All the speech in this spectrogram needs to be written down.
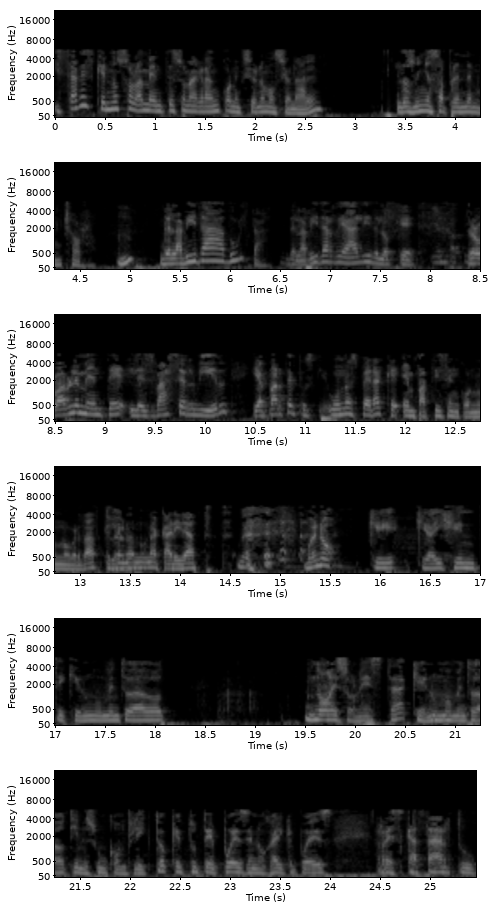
Y sabes que no solamente es una gran conexión emocional, los niños aprenden un chorro. De la vida adulta, de la vida real y de lo que probablemente les va a servir. Y aparte, pues uno espera que empaticen con uno, ¿verdad? Que Claro. tengan una caridad. Bueno, que, que hay gente que en un momento dado no es honesta, que en un momento dado tienes un conflicto, que tú te puedes enojar y que puedes rescatar tu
